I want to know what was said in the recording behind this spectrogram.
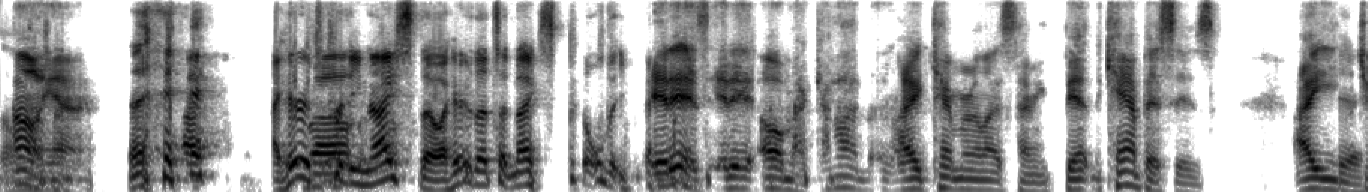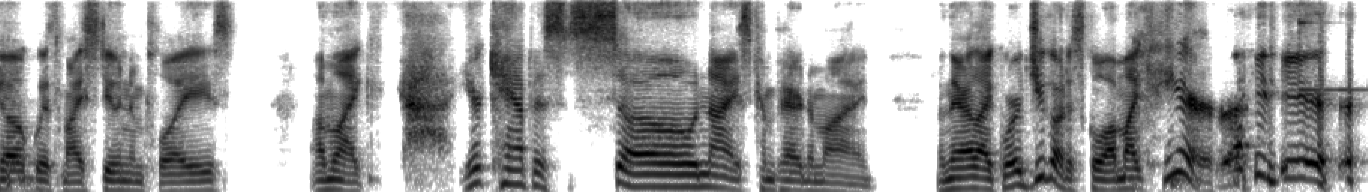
all oh yeah. I hear it's Well- pretty nice though. I hear that's a nice building. it is. It is. Oh my god, I can't remember last time. The the campus is. I Yeah. joke with my student employees. I'm like, "Ah, your campus is so nice compared to mine. And they're like, where'd you go to school? I'm like, here. right here.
